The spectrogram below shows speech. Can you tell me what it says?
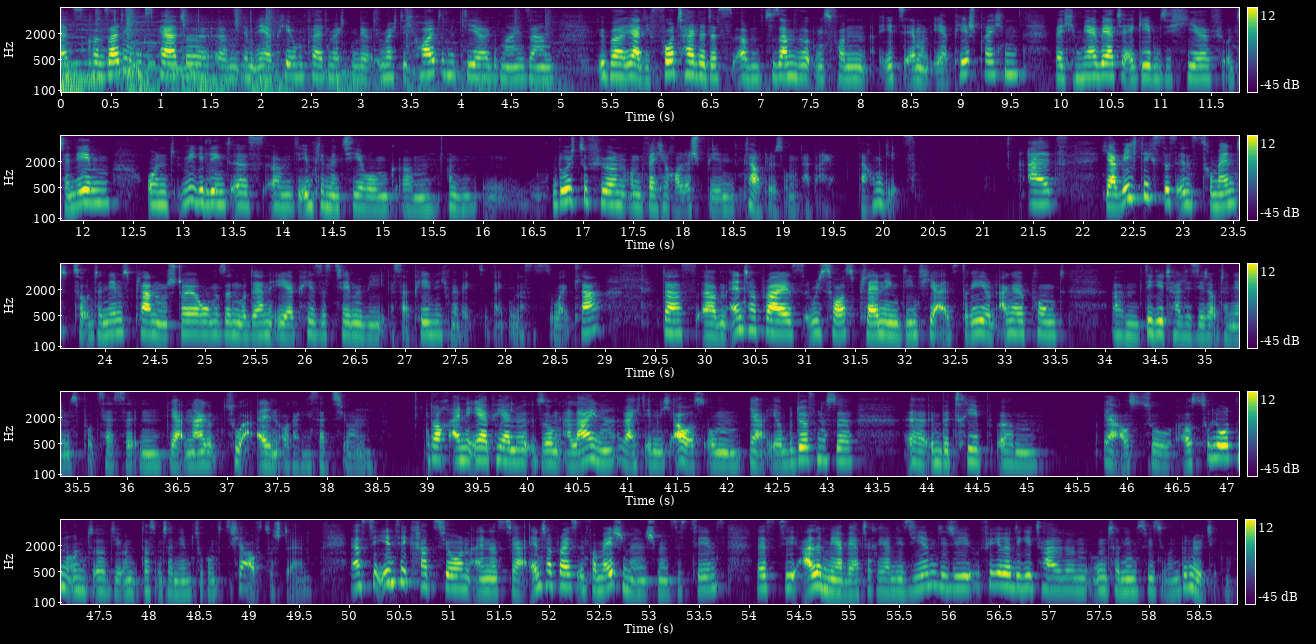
Als Consulting-Experte ähm, im ERP-Umfeld möchte ich heute mit dir gemeinsam über ja, die Vorteile des ähm, Zusammenwirkens von ECM und ERP sprechen. Welche Mehrwerte ergeben sich hier für Unternehmen und wie gelingt es, ähm, die Implementierung ähm, durchzuführen und welche Rolle spielen Cloud-Lösungen dabei? Darum geht es. Als ja, wichtigstes Instrument zur Unternehmensplanung und Steuerung sind moderne ERP-Systeme wie SAP nicht mehr wegzudenken. Das ist soweit klar. Das ähm, Enterprise Resource Planning dient hier als Dreh- und Angelpunkt ähm, digitalisierter Unternehmensprozesse in ja, nahezu allen Organisationen. Doch eine ERP-Lösung alleine reicht eben nicht aus, um ja, ihre Bedürfnisse äh, im Betrieb ähm, ja, auszu, auszuloten und äh, die, das Unternehmen zukunftssicher aufzustellen. Erst die Integration eines ja, Enterprise Information Management Systems lässt sie alle Mehrwerte realisieren, die sie für ihre digitalen Unternehmensvisionen benötigen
